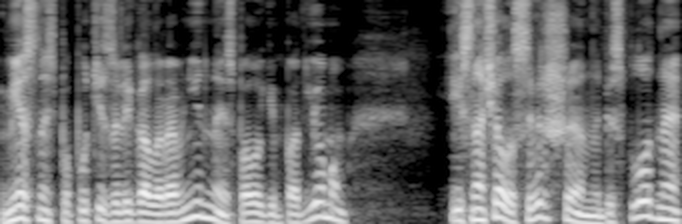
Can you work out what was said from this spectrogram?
Местность по пути залегала равнинная, с пологим подъемом, и сначала совершенно бесплодная,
